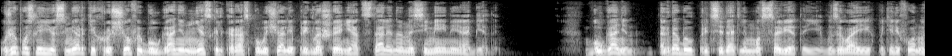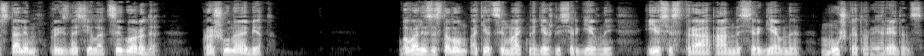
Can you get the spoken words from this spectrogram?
Уже после ее смерти Хрущев и Булганин несколько раз получали приглашения от Сталина на семейные обеды. Булганин тогда был председателем Моссовета, и, вызывая их по телефону, Сталин произносил «Отцы города, прошу на обед». Бывали за столом отец и мать Надежды Сергеевны, ее сестра Анна Сергеевна, муж которой, Реденс,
